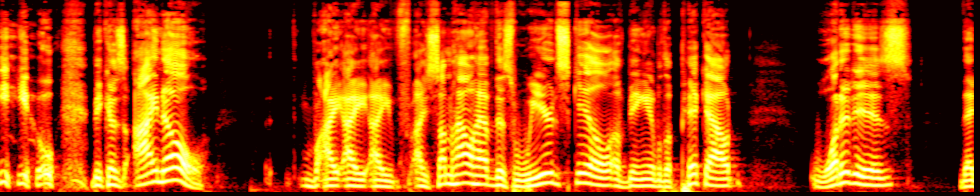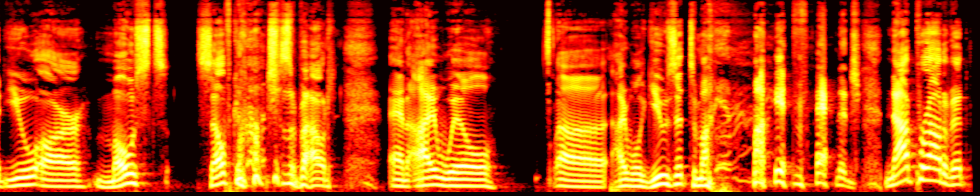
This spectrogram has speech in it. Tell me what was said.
you. Because i know I, I, I, I somehow have this weird skill of being able to pick out what it is that you are most self conscious about, and I will uh, I will use it to my my advantage. Not proud of it,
